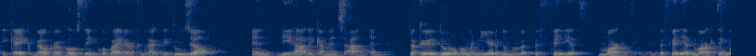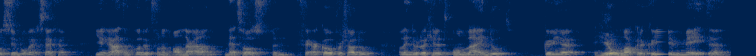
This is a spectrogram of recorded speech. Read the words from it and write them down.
ik keek welke hosting provider gebruikte ik toen zelf en die raadde ik aan mensen aan. En dat kun je doen op een manier, dat noemen we affiliate marketing. En affiliate marketing wil simpelweg zeggen, je raadt een product van een ander aan, net zoals een verkoper zou doen. Alleen doordat je het online doet, kun je heel makkelijk kun je meten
